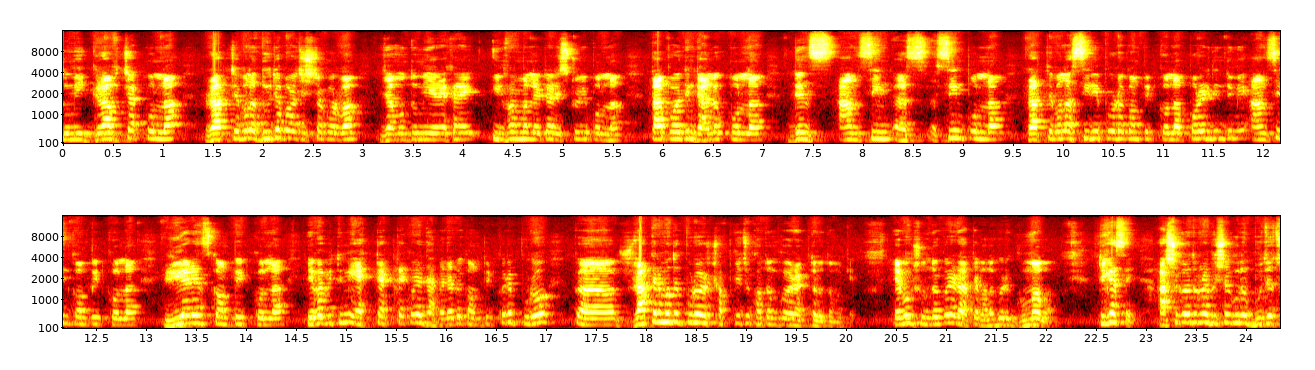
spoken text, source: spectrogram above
তুমি গ্রাফ চার্ট পড়লা রাত্রেবেলা দুইটা পড়ার চেষ্টা করবা। যেমন তুমি এখানে ইনফর্মাল লেটার স্টোরি পড়লা, তারপরের দিন ডায়লগ পড়লা দেন আনসিন সিন পড়লা রাত্রেবেলা সিনে পুরোটা কমপ্লিট করলা, পরের দিন তুমি আনসিন কমপ্লিট করলা রিয়ারেন্স কমপ্লিট করলা, এভাবে তুমি একটা একটা করে ধাপে ধাপে কমপ্লিট করে পুরো রাতের মধ্যে পুরো সব কিছু খতম করে রাখতে হবে তোমাকে, এবং সুন্দর করে রাতে ভালো করে ঘুমাবা। ঠিক আছে? আশা করি তোমরা বিষয়গুলো বুঝেছ,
